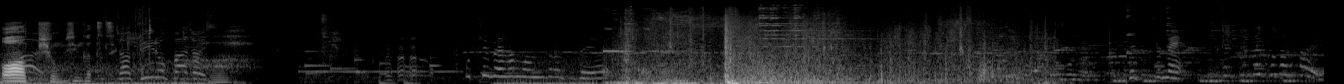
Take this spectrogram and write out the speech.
와 병신 같은 새끼 저 뒤로 빠져 있어. 아 호출벨 한번 흔들어 주세요. 그쯤에 그쯤에 꽂았어요.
